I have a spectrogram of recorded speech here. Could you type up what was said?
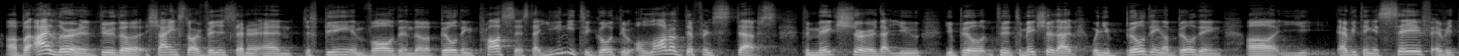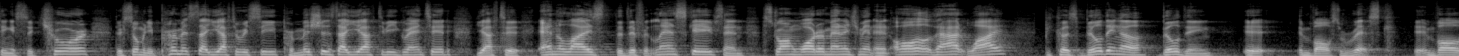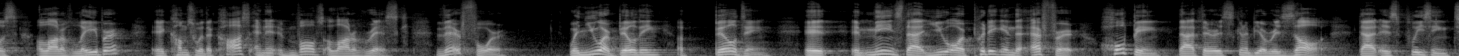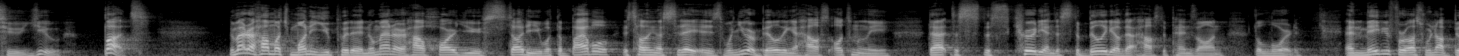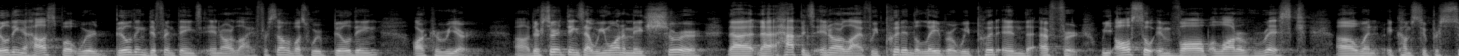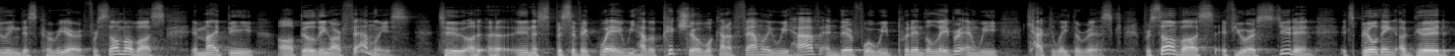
Uh, but I learned through the Shining Star Vision Center and just being involved in the building process that you need to go through a lot of different steps to make sure that you, you build, to, to make sure that when you're building a building, uh, you, everything is safe, everything is secure. There's so many permits that you have to receive, permissions that you have to be granted. You have to analyze the different landscapes and stormwater management and all that. Why? Because building a building, it involves risk it involves a lot of labor, it comes with a cost, and it involves a lot of risk. Therefore, when you are building a building, it, it means that you are putting in the effort, hoping that there is going to be a result that is pleasing to you. But no matter how much money you put in, no matter how hard you study, what the Bible is telling us today is when you are building a house, ultimately, that the, the security and the stability of that house depends on the Lord. And maybe for us, we're not building a house, but we're building different things in our life. For some of us, we're building our career. Uh, there's certain things that we want to make sure that, that happens in our life. We put in the labor, we put in the effort. We also involve a lot of risk uh, when it comes to pursuing this career. For some of us, it might be uh, building our families. To uh, uh, in a specific way. We have a picture of what kind of family we have, and therefore we put in the labor and we calculate the risk. For some of us, if you are a student, it's building a good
